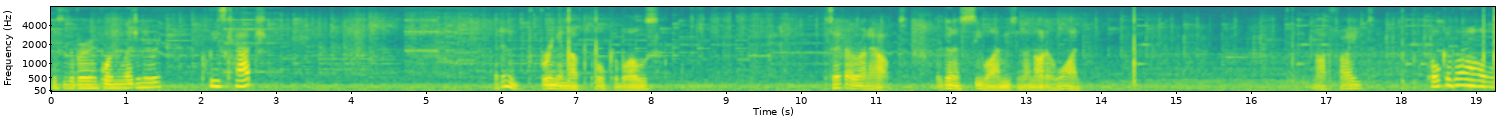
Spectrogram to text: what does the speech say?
This is a very important legendary. Please catch. I didn't bring enough Pokeballs. So if I run out, you're gonna see why I'm using another one. Not fight. Pokeball!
